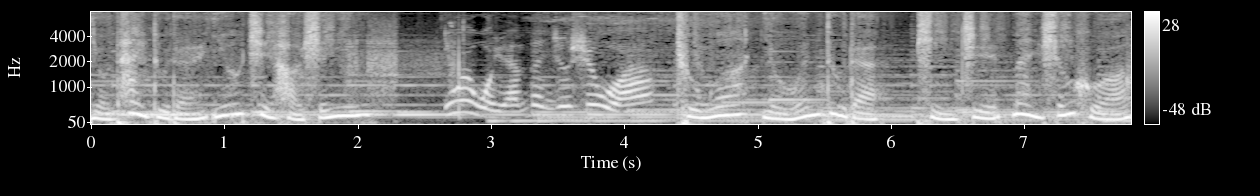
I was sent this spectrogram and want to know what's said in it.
有态度的优质好声音，因为我原本就是我啊。触摸有温度的品质慢生活。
